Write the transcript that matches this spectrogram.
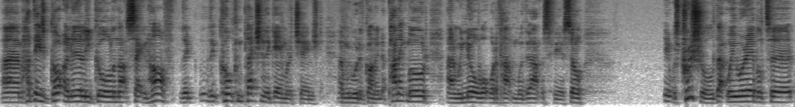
Um, had they got an early goal in that second half, the, the complexion of the game would have changed and we would have gone into panic mode and we know what would have happened with the atmosphere. So it was crucial that we were able to,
